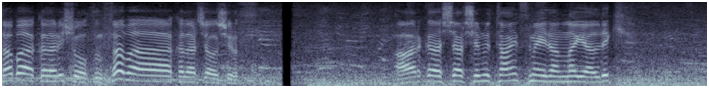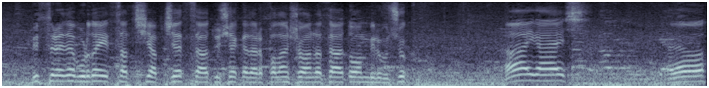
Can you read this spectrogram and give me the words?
Sabaha kadar iş olsun. Sabaha kadar çalışırız. Arkadaşlar şimdi Times Meydanı'na geldik. Bir sürede buradayız satış yapacağız. Saat 3'e kadar falan. Şu anda saat 11.30. Hi guys. Hello.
